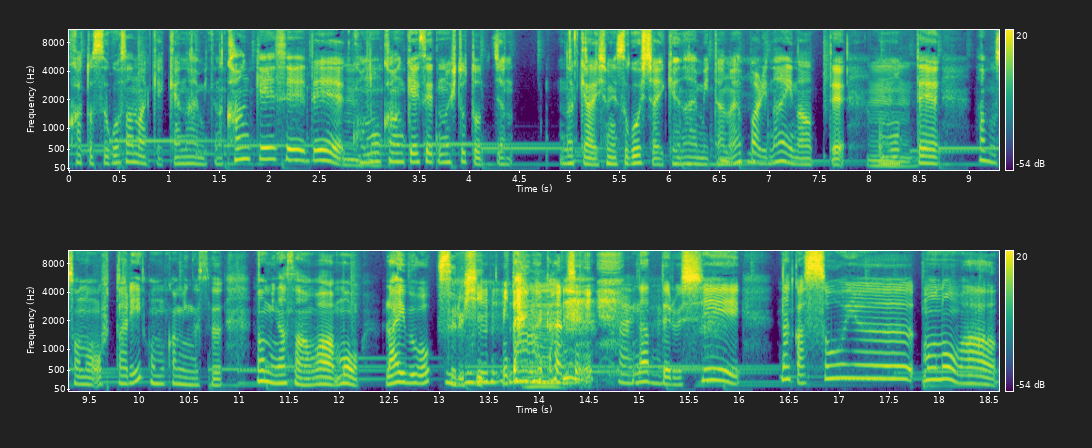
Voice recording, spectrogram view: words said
かと過ごさなきゃいけないみたいな関係性で、うんこの関係性の人とじゃなきゃ一緒に過ごしちゃいけないみたいなやっぱりないなって思って、多分そのお二人ホームカミングスの皆さんはもうライブをする日 みたいな感じにーなってるし、なんかそういうものは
